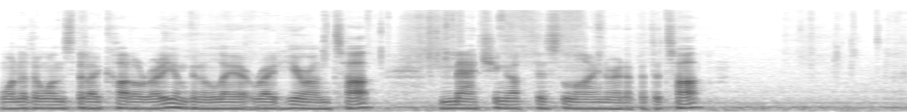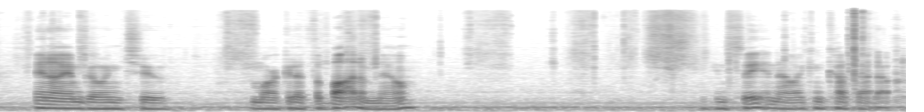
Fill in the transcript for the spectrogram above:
one of the ones that I cut already. I'm going to lay it right here on top, matching up this line right up at the top. And I am going to mark it at the bottom now. You can see, and now I can cut that out.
